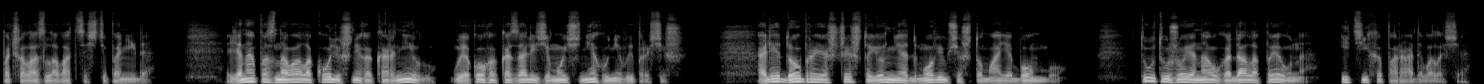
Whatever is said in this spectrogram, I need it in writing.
пачала злавацца сцепаніда. Яна пазнавала колішняга карнілу, у якога казалі зімой снегу не выпрасіш. Але добра яшчэ, што ён не адмовіўся, што мае бомбу. Тут ужо яна ўгадала пэўна і ціха парадавалася.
